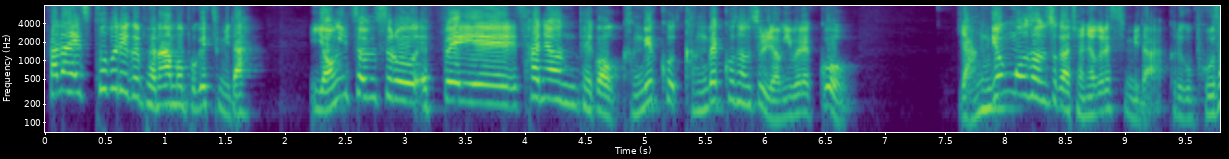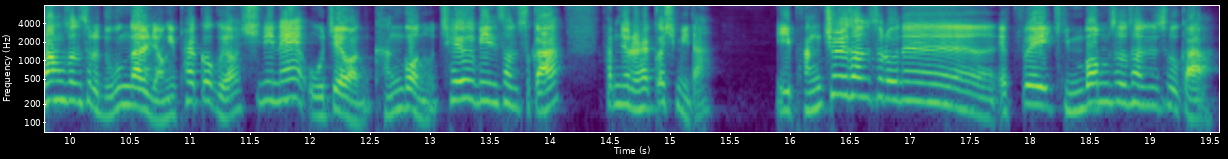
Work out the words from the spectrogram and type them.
하나의 스토브리그 변화 한번 보겠습니다. 영입 선수로 FA에 4년 100억 강백호, 강백호 선수를 영입을 했고 양경모 선수가 전역을 했습니다. 그리고 보상 선수로 누군가를 영입할 거고요. 신인의 오재원, 강건우, 최우빈 선수가 합류를 할 것입니다. 이 방출 선수로는 FA 김범수 선수가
